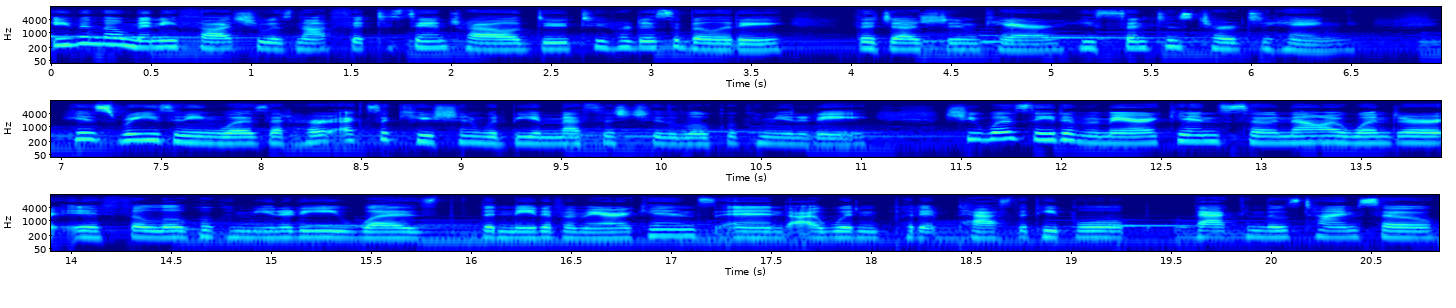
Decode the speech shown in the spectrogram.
Even though many thought she was not fit to stand trial due to her disability, the judge didn't care. He sentenced her to hang. His reasoning was that her execution would be a message to the local community. She was Native American, so now I wonder if the local community was the Native Americans, and I wouldn't put it past the people back in those times. So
